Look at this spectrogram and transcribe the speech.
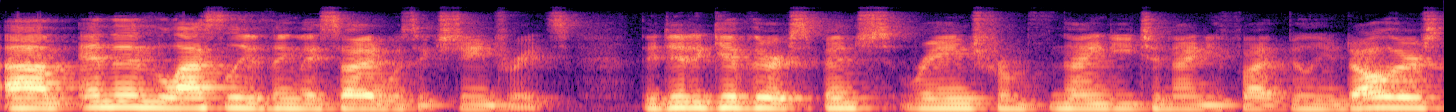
Um, and then lastly, the thing they cited was exchange rates. They did give their expense range from 90 to 95 billion dollars,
